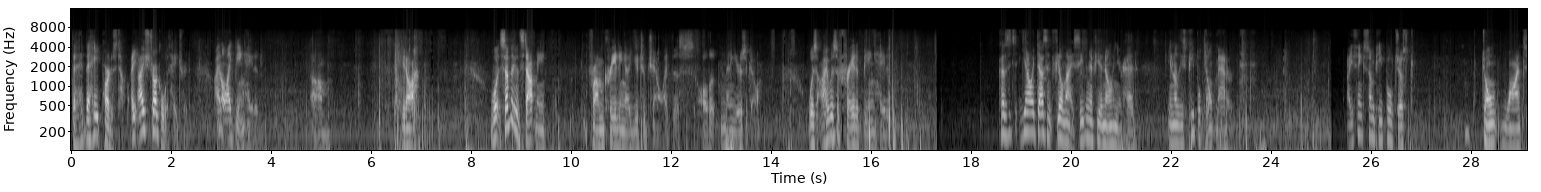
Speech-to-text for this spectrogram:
The the hate part is tough. I, I struggle with hatred. I don't like being hated. Um, you know, what something that stopped me from creating a YouTube channel like this all the many years ago was I was afraid of being hated. Because, you know, it doesn't feel nice, even if you know in your head, you know, these people don't matter. I think some people just don't want,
